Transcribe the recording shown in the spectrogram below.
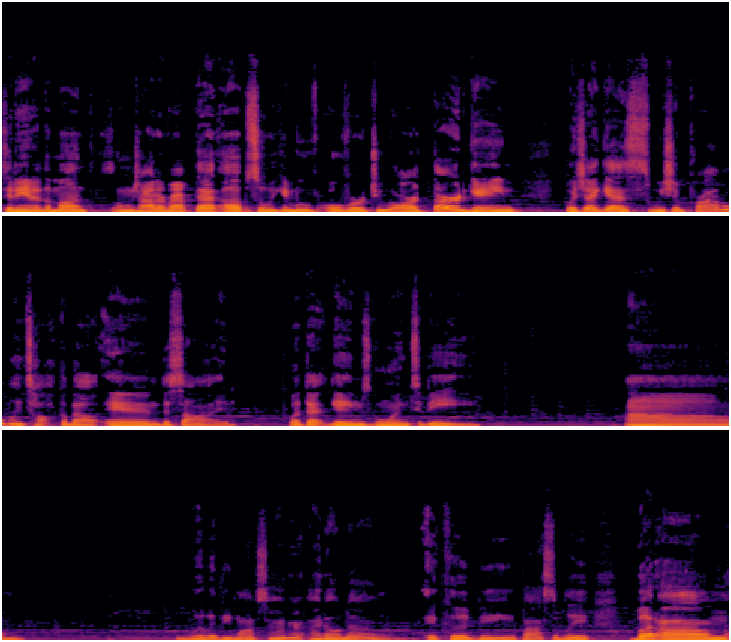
to the end of the month. So I'm gonna try to wrap that up so we can move over to our third game, which I guess we should probably talk about and decide what that game's going to be. Um, will it be Monster Hunter? I don't know. It could be possibly, but um,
